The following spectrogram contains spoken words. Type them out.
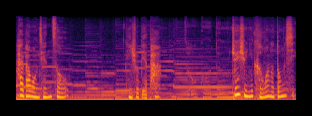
害怕往前走。你说别怕，追寻你渴望的东西。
